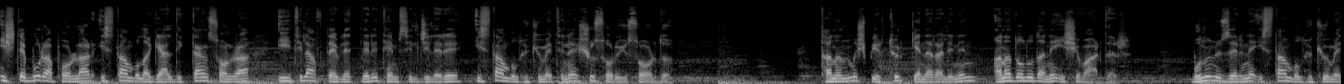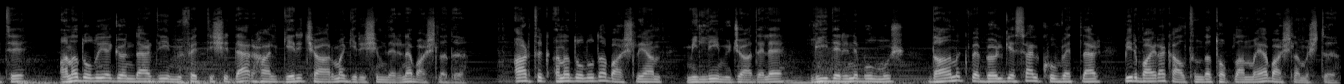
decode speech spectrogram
İşte bu raporlar İstanbul'a geldikten sonra İtilaf Devletleri temsilcileri İstanbul hükümetine şu soruyu sordu. Tanınmış bir Türk generalinin Anadolu'da ne işi vardır? Bunun üzerine İstanbul hükümeti Anadolu'ya gönderdiği müfettişi derhal geri çağırma girişimlerine başladı. Artık Anadolu'da başlayan milli mücadele liderini bulmuş, dağınık ve bölgesel kuvvetler bir bayrak altında toplanmaya başlamıştı.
